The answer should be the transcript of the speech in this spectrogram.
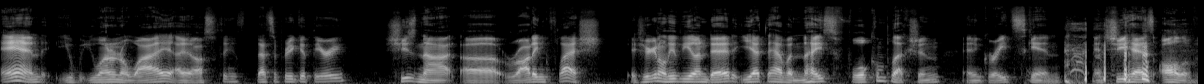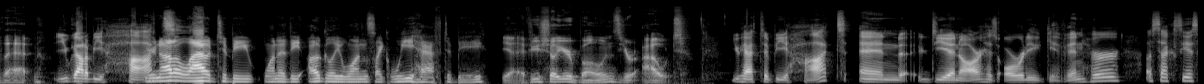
and you you want to know why? I also think that's a pretty good theory. She's not uh, rotting flesh. If you're gonna leave the undead, you have to have a nice full complexion and great skin, and she has all of that. You gotta be hot. You're not allowed to be one of the ugly ones like we have to be. Yeah, if you show your bones, you're out. you have to be hot, and DNR has already given her a Sexiest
